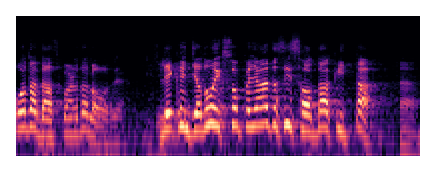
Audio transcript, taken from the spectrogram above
ਉਹਦਾ 10 ਪੁਆਇੰਟ ਦਾ ਲਾਸ ਹੈ। ਲੇਕਿਨ ਜਦੋਂ 150 ਚ ਅਸੀਂ ਸੌਦਾ ਕੀਤਾ ਹਾਂ।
